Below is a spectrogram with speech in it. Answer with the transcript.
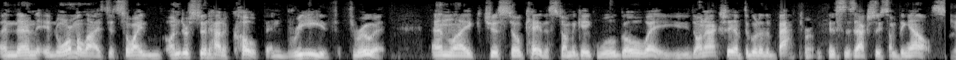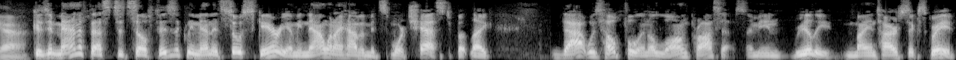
And then it normalized it. So I understood how to cope and breathe through it and like just okay the stomach ache will go away. You don't actually have to go to the bathroom. This is actually something else. Yeah. Because it manifests itself physically man. It's so scary. I mean now when i have them it's more chest but like that was helpful in a long process. I mean really my entire sixth grade.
